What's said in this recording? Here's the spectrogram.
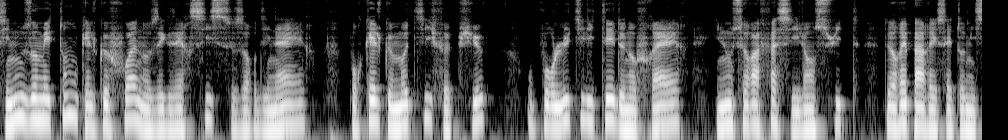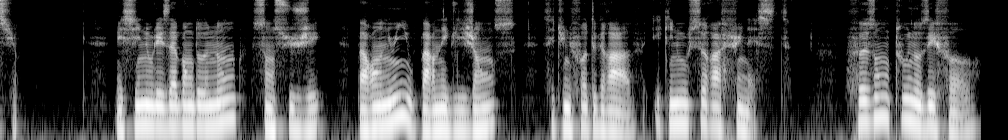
Si nous omettons quelquefois nos exercices ordinaires pour quelque motif pieux ou pour l'utilité de nos frères, il nous sera facile ensuite de réparer cette omission. Mais si nous les abandonnons sans sujet, par ennui ou par négligence, c'est une faute grave et qui nous sera funeste. Faisons tous nos efforts,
